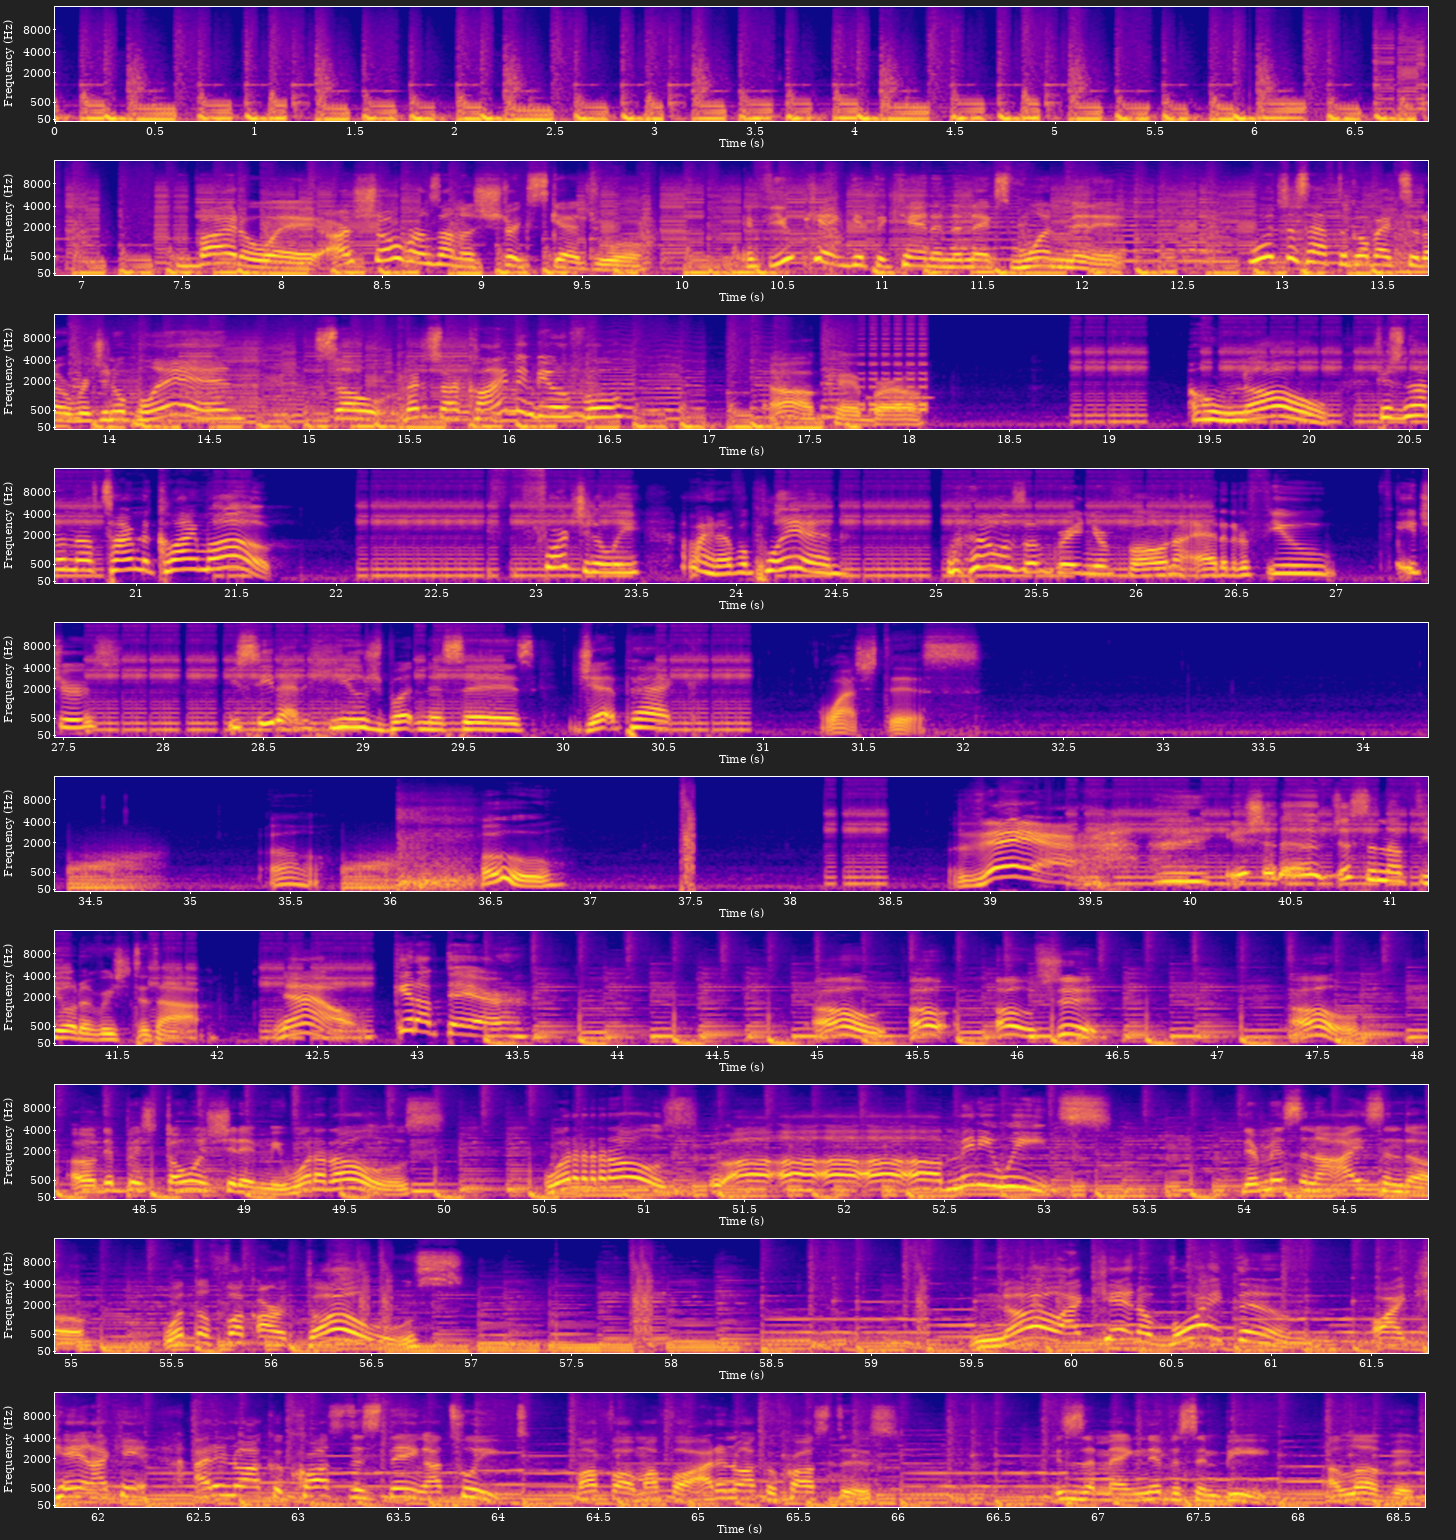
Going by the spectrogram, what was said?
By the way, our show runs on a strict schedule. If you can't get the can in the next one minute, we'll just have to go back to the original plan. So, better start climbing, beautiful. Oh, okay, bro. Oh no, there's not enough time to climb up. Fortunately, I might have a plan. When I was upgrading your phone, I added a few features. You see that huge button that says jetpack? Watch this. Oh. Ooh. There! You should have just enough fuel to reach the top. Now, get up there! Oh, oh, oh shit. Oh, oh, the bitch throwing shit at me. What are those? What are those? Uh, uh, uh, uh, uh mini wheats. They're missing the icing though. What the fuck are those? No, I can't avoid them. Oh, I can't, I can't. I didn't know I could cross this thing. I tweaked. My fault, my fault. I didn't know I could cross this. This is a magnificent beat. I love it.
